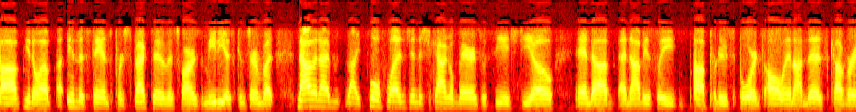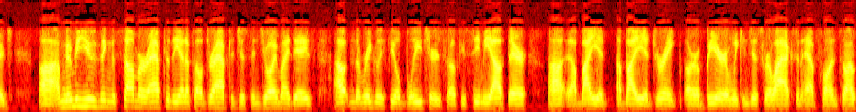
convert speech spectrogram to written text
uh, you know, a, a in the stands perspective as far as the media is concerned. But now that I'm like full fledged into Chicago Bears with CHGO and uh, and obviously uh, Purdue Sports all in on this coverage. Uh, I'm going to be using the summer after the NFL draft to just enjoy my days out in the Wrigley Field bleachers. So if you see me out there, uh, I'll buy you I'll buy you a drink or a beer and we can just relax and have fun. So I'm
